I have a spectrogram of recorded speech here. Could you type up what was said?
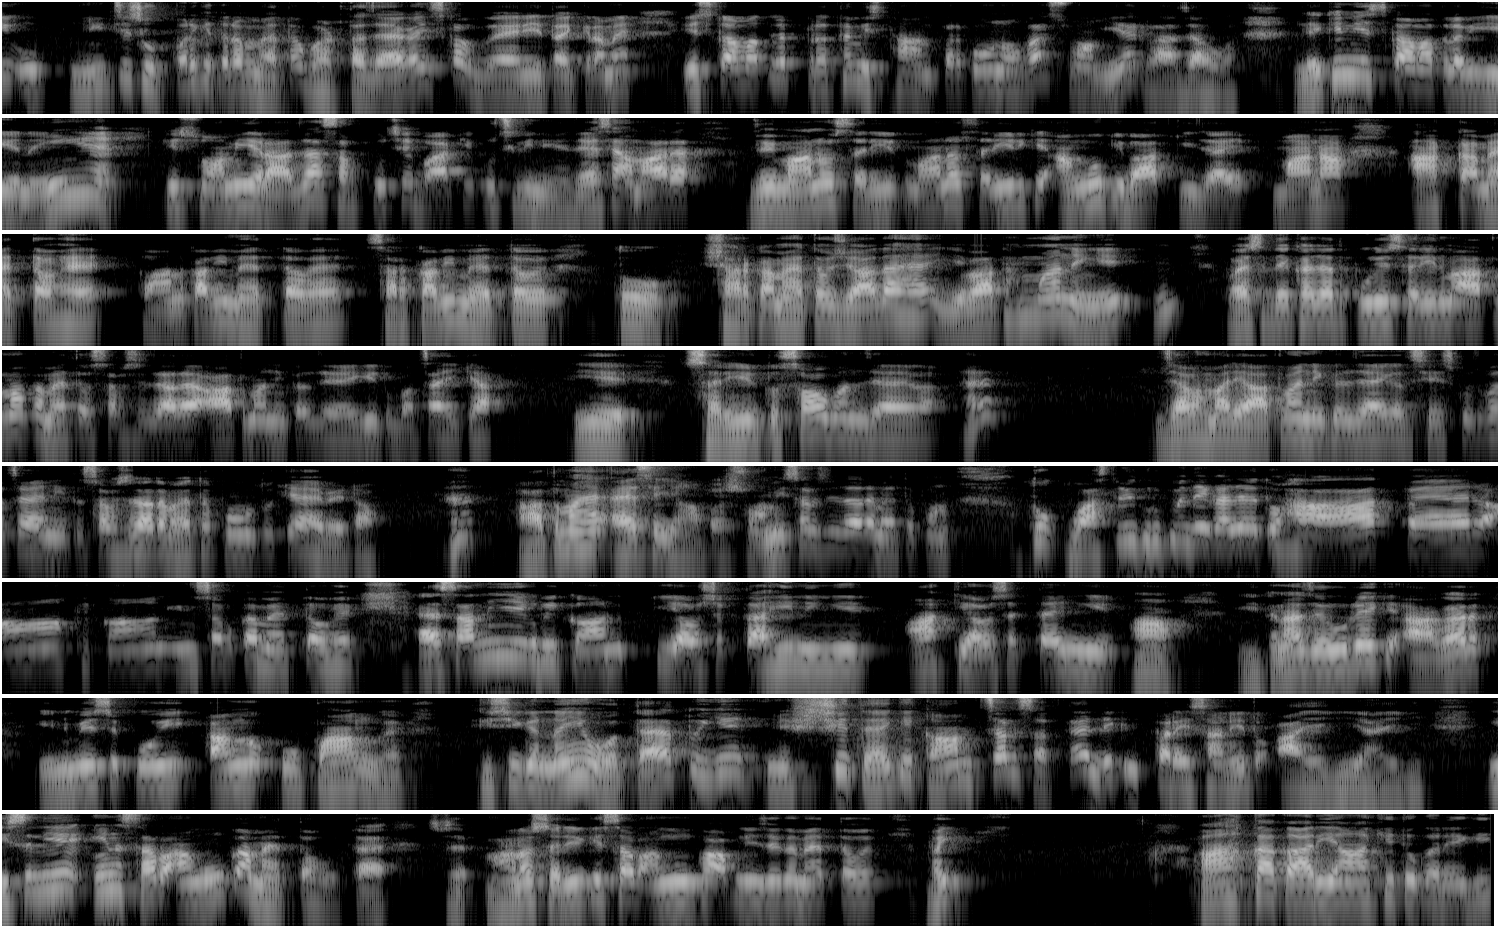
कि नीचे से ऊपर की तरफ़ महत्व घटता जाएगा। इसका वैरियता क्रम है। इसका मतलब प्रथम स्थान पर कौन होगा? स्वामी या राजा होगा। लेकिन इसका मतलब ये नहीं है कि स्वामी या राजा सब कुछ है, बाकी कुछ भी नहीं है। जैसे हमारा जो मानव शरीर मानव शरीर के अंगों की बात की जाए, माना आँख का महत्व है, कान का भी महत्व है, सर का भी महत्व है तो सर का महत्व ज़्यादा है, ये बात हम मानेंगे। हम्म? वैसे देखा जाए तो पूरे शरीर में आत्मा का महत्व सबसे ज़्यादा है, आत्मा निकल जाएगी तो बचा ही क्या? ये शरीर तो सौ बन जाएगा, है? जब हमारी आत्मा निकल जाएगा तो शेष कुछ बचा है नहीं तो सबसे ज़्यादा महत्वपूर्ण तो क्या है बेटा? है? आत्मा है ऐसे यहाँ पर, स्वामी, सबसे ज़्यादा महत्वपूर्ण। तो वास्तविक रूप में देखा जाए तो हाथ, पैर, आँख, कान, इन सब का महत्व है। ऐसा नहीं है कि भाई कान की आवश्यकता ही नहीं है, आँख की आवश्यकता ही नहीं है। हाँ इतना ज़रूर है कि अगर इनमें से कोई अंग उपांग किसी का नहीं होता है तो ये निश्चित है कि काम चल सकता है, लेकिन परेशानी तो आएगी आएगी। इसलिए इन सब अंगों का महत्व होता है। मानव शरीर के सब अंगों का अपनी जगह महत्व है। भाई आँख का कार्य आँख ही तो करेगी।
